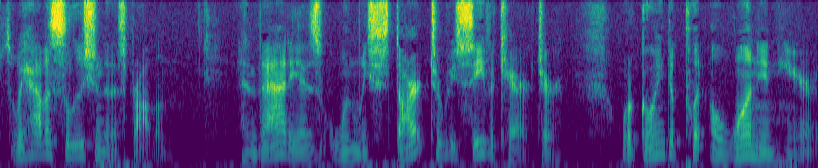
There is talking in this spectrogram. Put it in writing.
So we have a solution to this problem. And that is when we start to receive a character, we're going to put a 1 in here,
